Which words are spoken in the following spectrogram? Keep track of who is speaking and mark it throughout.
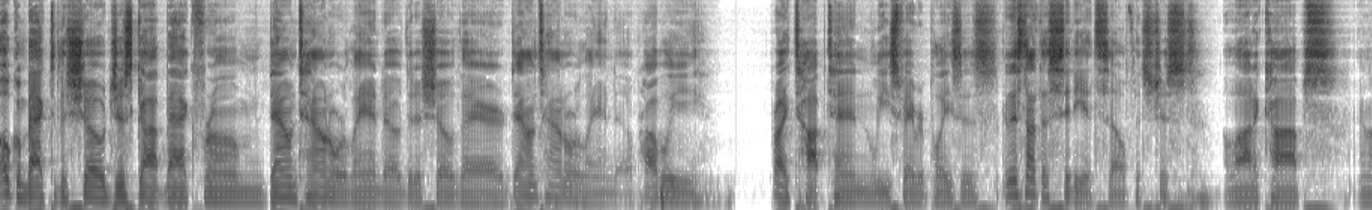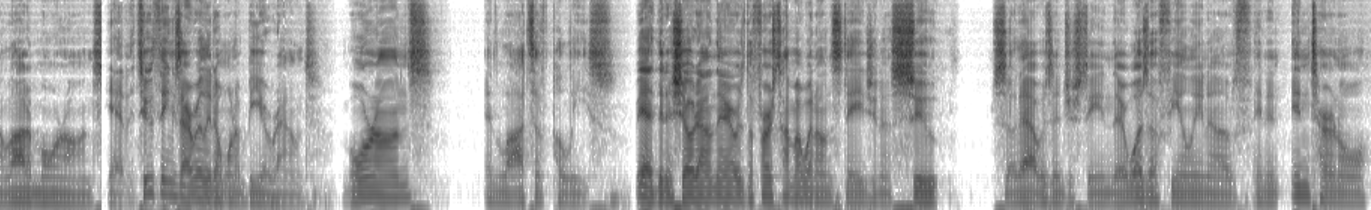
Speaker 1: Welcome back to the show. Just got back from downtown Orlando. Did a show there. Downtown Orlando, probably probably top 10 least favorite places. And it's not the city itself, it's just a lot of cops and a lot of morons. Yeah, the two things I really don't want to be around morons and lots of police. But yeah, I did a show down there. It was the first time I went on stage in a suit. So that was interesting. There was a feeling of an internal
